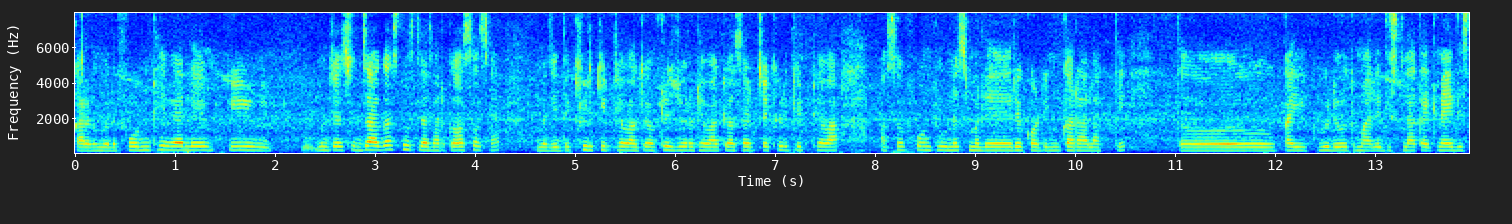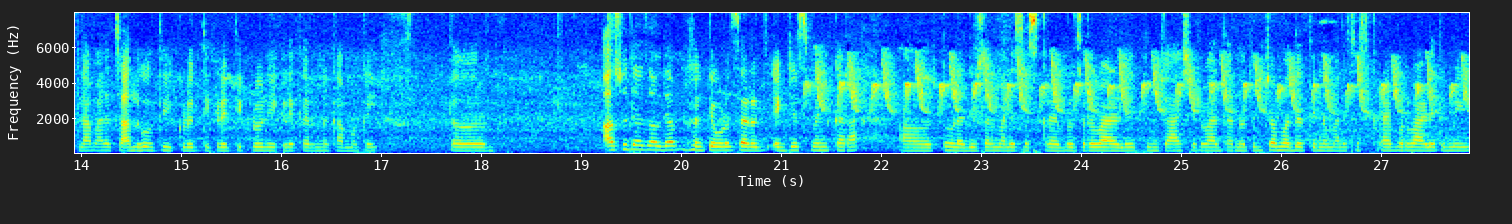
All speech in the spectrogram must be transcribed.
कारण मला फोन ठेवायला बी म्हणजे अशी जागाच नसल्यासारखं असंच आहे. म्हणजे ते खिडकीत ठेवा किंवा फ्रीजवर ठेवा किंवा साईडच्या खिडकीत ठेवा असं फोन ठेवूनच मला रेकॉर्डिंग करावं लागते. तर काही व्हिडिओ तुम्हाला दिसला काही नाही दिसला मला चालू होतं इकडून तिकडे तिकडून इकडे करणं कामं काही. तर असू द्या जाऊ द्या तेवढं सर ॲडजस्टमेंट करा. थोड्या दिवसात मला सबस्क्रायबर जर वाढले तुमच्या आशीर्वादानं तुमच्या मदतीनं मला सबस्क्रायबर वाढले तर मी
